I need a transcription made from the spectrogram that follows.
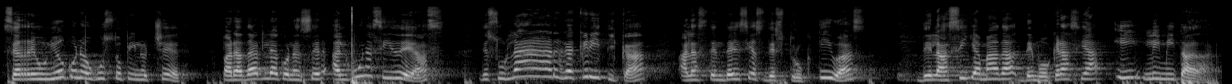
se reunió con Augusto Pinochet para darle a conocer algunas ideas de su larga crítica a las tendencias destructivas de la así llamada democracia ilimitada.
